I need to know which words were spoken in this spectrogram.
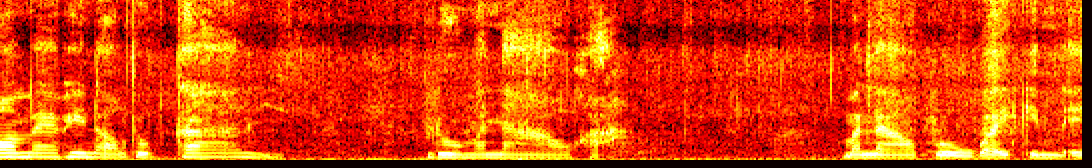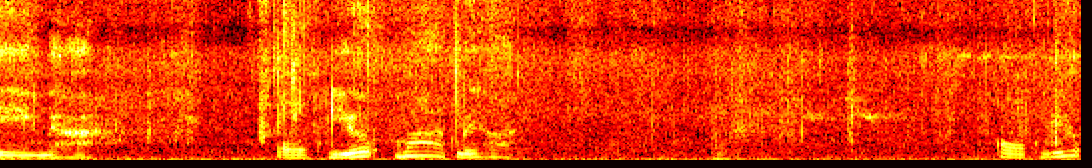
พ่อแม่พี่น้องทุกท่าน ดูมะนาวค่ะ มะนาวปลูกไว้กินเองนะคะ ออกเยอะมากเลยค่ะ ออกเยอะ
